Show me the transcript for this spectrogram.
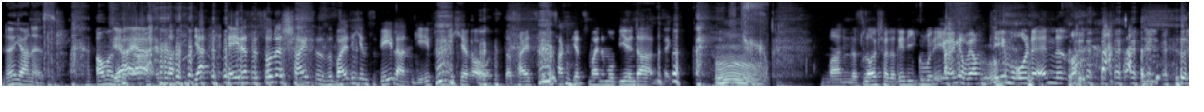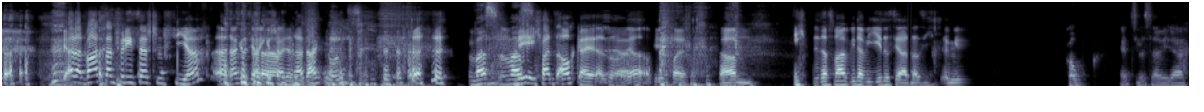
Ne, Janis? Auch mal Ja, wieder. ja, ja, ey, das ist so eine Scheiße. Sobald ich ins WLAN gehe, fliege ich hier raus. Das heißt, ihr zackt jetzt meine mobilen Daten weg. Hm. Mann, das läuft heute richtig gut. Ich merke, wir haben Themen ohne Ende. Ja, das war's dann für die Session 4. Äh, danke, dass ihr eingeschaltet habt. danken uns. Was, was? Nee, ich fand's auch geil. Also, Ja. ja, auf jeden Fall. ähm, ich, das war wieder wie jedes Jahr, dass ich irgendwie. oh, jetzt ist er wieder.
